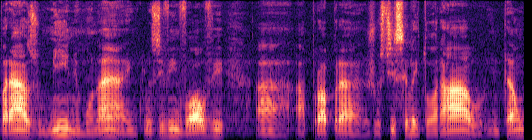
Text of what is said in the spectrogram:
prazo mínimo, né? inclusive envolve a, a própria justiça eleitoral. Então,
